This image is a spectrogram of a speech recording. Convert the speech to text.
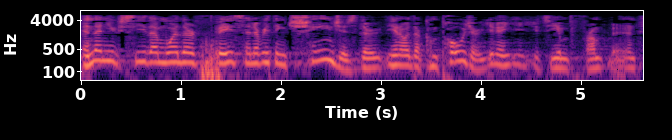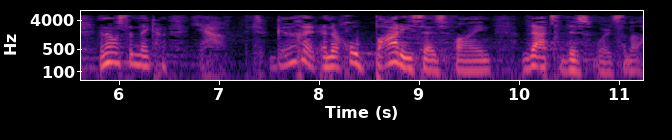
and then you see them when their face and everything changes. Their, you know, their composure. You know, you, you see them from, and, and all of a sudden they kind of, yeah, these are good. And their whole body says fine. That's this word, samach.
